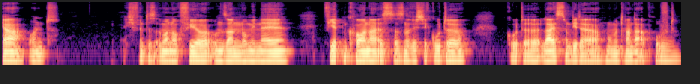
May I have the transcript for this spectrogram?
ja, und ich finde das immer noch für unseren nominell vierten Corner ist das eine richtig gute, gute Leistung, die der momentan da abruft. Mhm.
